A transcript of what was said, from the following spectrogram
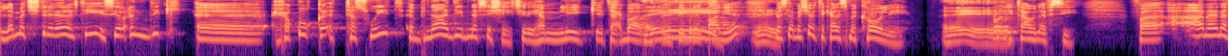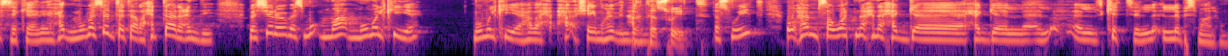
لما تشتري ال NFT يصير عندك آه، حقوق التصويت بنادي بنفس الشيء. كذي هم league تعبان في إيه. بريطانيا إيه. بس لما شفته كان اسمه كرولي. كرولي إيه Town FC فأنا نفسك يعني حد مو بس أنت ترى حتى أنا عندي. بس شنو بس مو ما- مو ملكية. مو ملكية هذا شيء مهم حق عندهم تصويت. تصويت. وهم صوتنا إحنا حق حق ال- ال- الكت اللبس مالهم.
